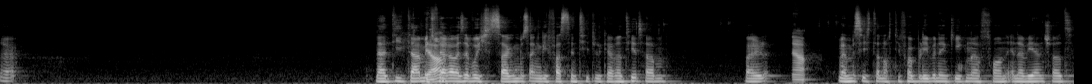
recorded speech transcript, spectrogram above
Ja. Na, die damit Ja. fairerweise, wo ich sagen muss, eigentlich fast den Titel garantiert haben. Weil, Ja. wenn man sich dann noch die verbliebenen Gegner von NRW anschaut,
